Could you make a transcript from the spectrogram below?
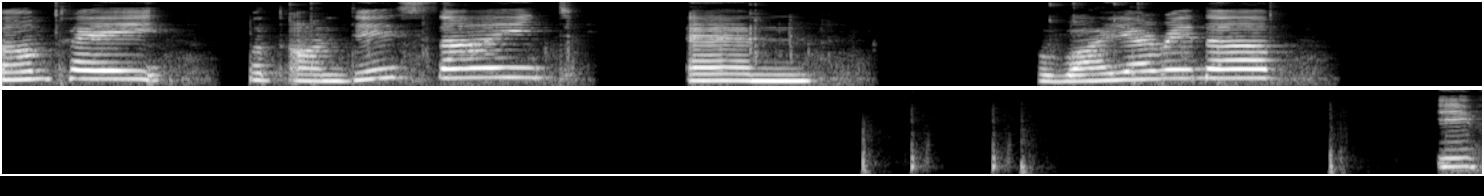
Um, play put on this side and wire it up. If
